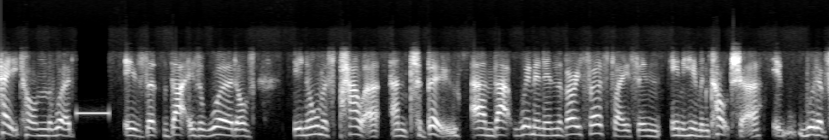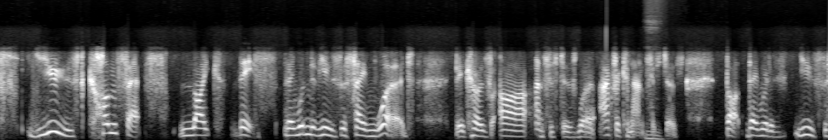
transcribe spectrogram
take on the word is that that is a word of enormous power and taboo, and that women, in the very first place in, in human culture, would have used concepts like this. They wouldn't have used the same word because our ancestors were African hmm. ancestors, but they would have used the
